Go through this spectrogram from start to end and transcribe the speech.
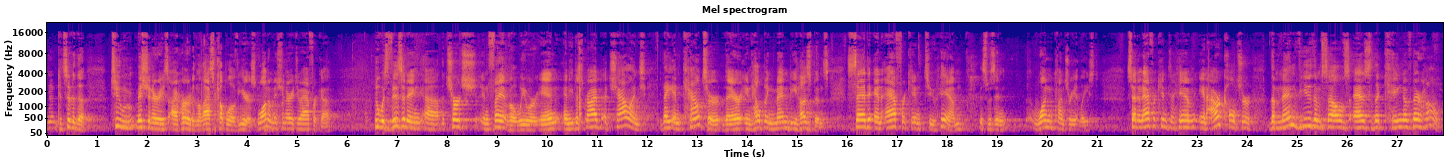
Consider the two missionaries I heard in the last couple of years. One, a missionary to Africa, who was visiting uh, the church in Fayetteville we were in, and he described a challenge they encounter there in helping men be husbands. Said an African to him, this was in one country at least, said an African to him, in our culture, the men view themselves as the king of their home.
